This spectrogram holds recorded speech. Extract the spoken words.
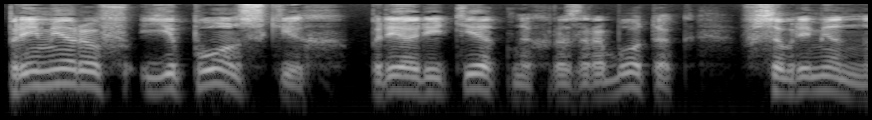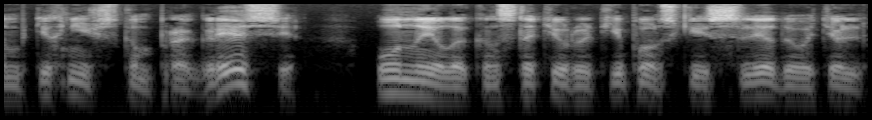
Примеров японских приоритетных разработок в современном техническом прогрессе, уныло констатирует японский исследователь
